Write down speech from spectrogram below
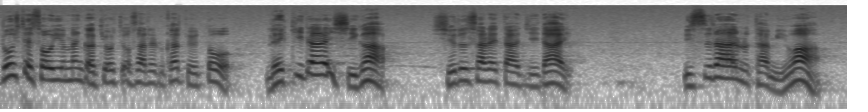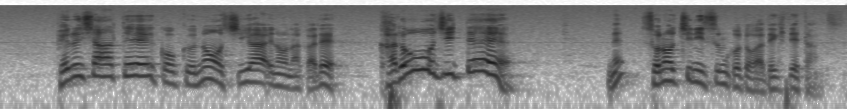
どうしてそういう面が強調されるかというと歴代史が記された時代イスラエルの民はペルシャ帝国の支配の中でかろうじてね、その地に住むことができてたんです。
